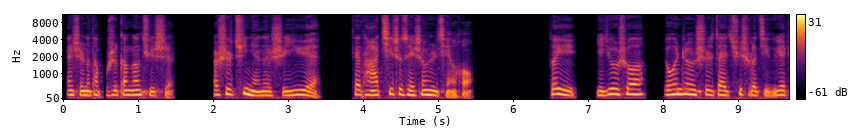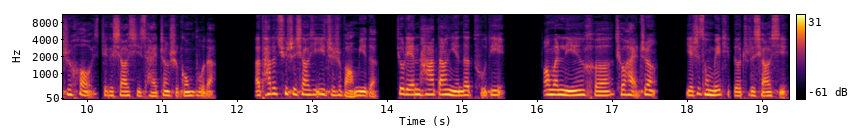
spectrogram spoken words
但是呢，他不是刚刚去世，而是去年的十一月，在他七十岁生日前后。所以也就是说，刘文正是在去世了几个月之后，这个消息才正式公布的。啊，他的去世消息一直是保密的，就连他当年的徒弟方文琳和裘海正。也是从媒体得知的消息，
